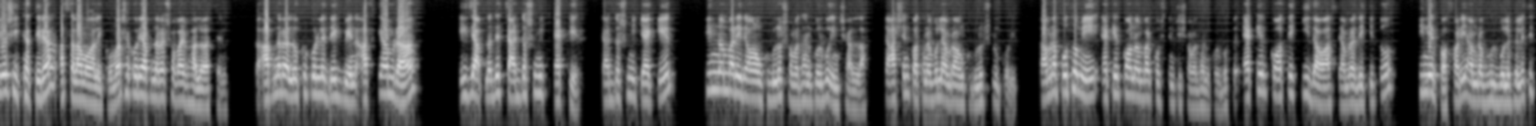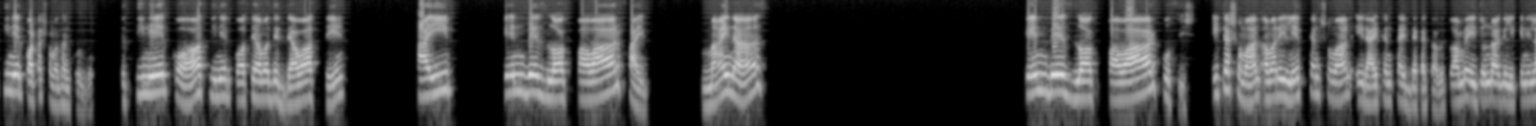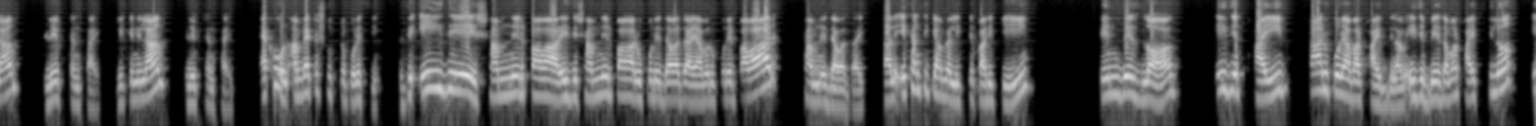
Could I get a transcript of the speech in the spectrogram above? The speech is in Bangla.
প্রিয় শিক্ষার্থীরা, আসসালামু আলাইকুম। আশা করি আপনারা সবাই ভালো আছেন। তো আপনারা লক্ষ্য করলে দেখবেন, আজকে আমরা এই যে আপনাদের চার দশমিক একের, চার দশমিক একের তিন নম্বর এই অঙ্কগুলো সমাধান করব ইনশাল্লাহ তো আসেন কথা না বলে আমরা অঙ্কগুলো শুরু করি। তো আমরা প্রথমে একের ক নাম্বার কোশ্চেনটি সমাধান করব। তো একের কতে কি দেওয়া আছে? আমরা দেখি তো, তিনের ক সরি আমরা ভুল বলে ফেলেছি, তিনের কটা সমাধান করব। তো তিনের ক, তিনের কতে আমাদের দেওয়া আছে five ten base log power five minus ten base log power পঁচিশ। এটা সমান, আমার এই লেফট হ্যান্ড সমান, এই রাইট হ্যান্ড সাইড দেখাতে হবে। তো আমরা এই জন্য আগে লিখে নিলাম লেফট হ্যান্ড সাইড লিখে নিলাম লেফট হ্যান্ড সাইড এখন আমরা একটা সূত্র পড়েছি যে এই যে সামনের পাওয়ার এই যে সামনের পাওয়ার উপরে দেওয়া যায়, আবার উপরের পাওয়ার সামনে দেওয়া যায়। তাহলে এখান থেকে আমরা লিখতে পারি কি? টেন বেজ লগ এই যে ফাইভ তার উপরে আবার ফাইভ দিলাম। এই যে বেজ আমার ফাইভ ছিল,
